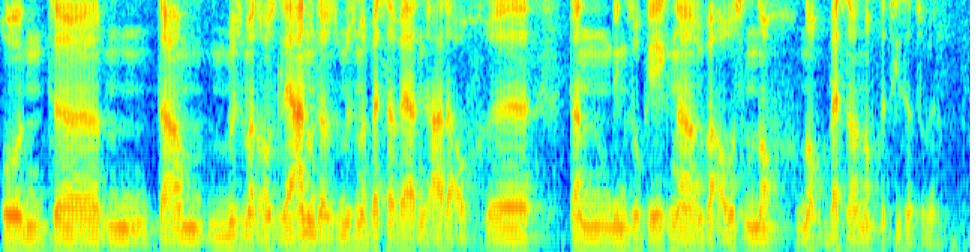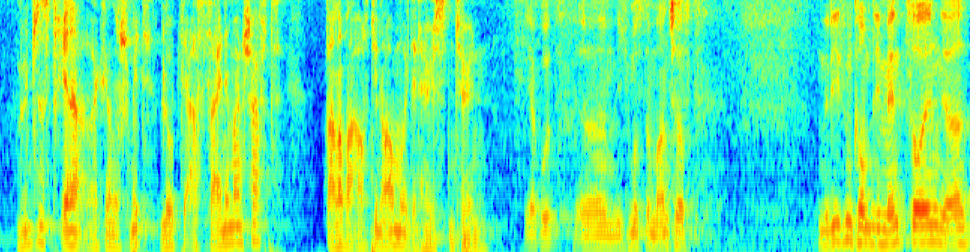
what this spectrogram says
Und ähm, da müssen wir daraus lernen und da müssen wir besser werden, gerade auch äh, dann gegen so Gegner über Außen noch, noch besser, noch präziser zu werden. Münchens Trainer Alexander Schmidt lobte erst seine Mannschaft, dann aber auch Dynamo in den höchsten Tönen. Ja gut, ähm, ich muss der Mannschaft ein Riesenkompliment zollen. Ja.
